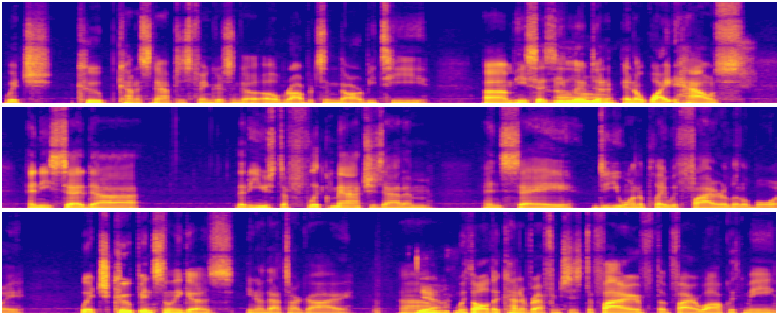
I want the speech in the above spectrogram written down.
which Coop kind of snaps his fingers and go, "Oh, Robertson, the RBT." Um, he says he lived in a, in a white house, and he said uh, that he used to flick matches at him and say, "Do you want to play with fire, little boy?" Which Coop instantly goes, "You know, that's our guy." Um, Yeah. With all the kind of references to fire, the fire walk with me.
